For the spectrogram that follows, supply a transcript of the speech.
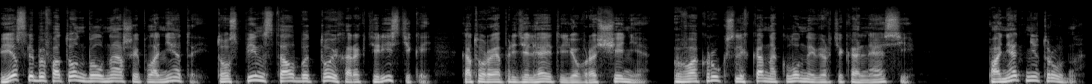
Если бы фотон был нашей планетой, то спин стал бы той характеристикой, которая определяет ее вращение вокруг слегка наклонной вертикальной оси. Понять нетрудно.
